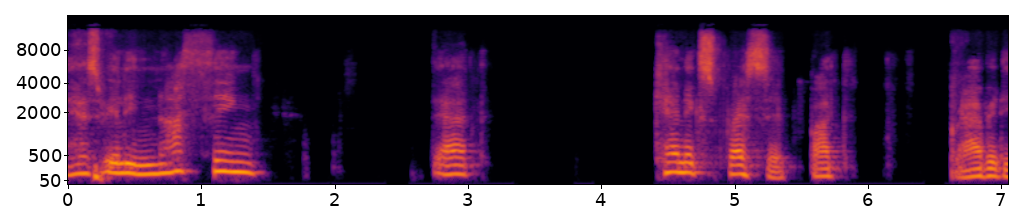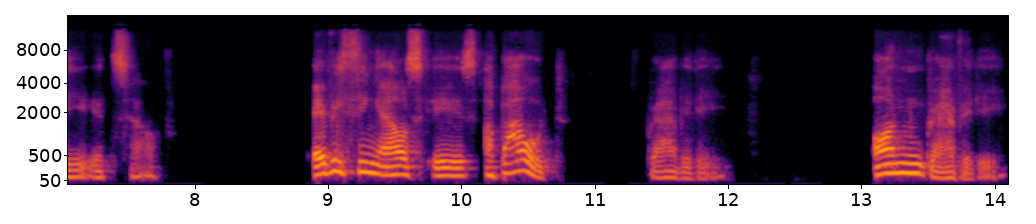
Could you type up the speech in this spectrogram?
There's really nothing that can express it but gravity itself. Everything else is about gravity, on gravity,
